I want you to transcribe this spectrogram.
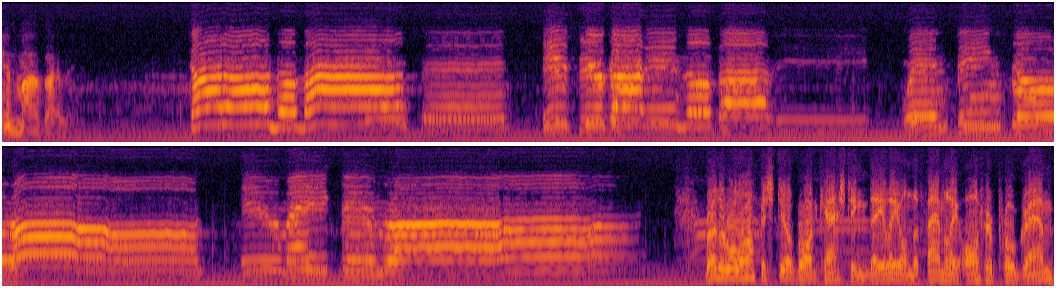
in my valley. God on the mountain is still God in the valley. When things go wrong, He'll make them right. Brother Roloff is still broadcasting daily on the Family Altar program,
